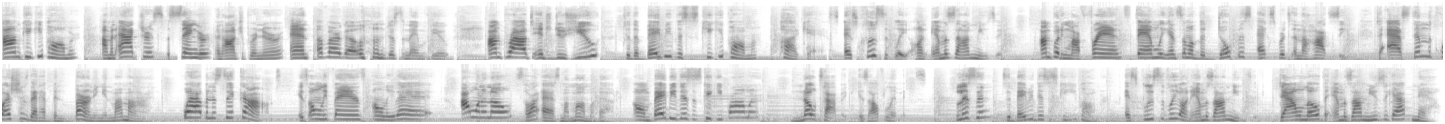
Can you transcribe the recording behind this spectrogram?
I'm Keke Palmer. I'm an actress, a singer, an entrepreneur, and a Virgo, just to name a few. I'm proud to introduce you to the Baby This Is Keke Palmer podcast, exclusively on Amazon Music. I'm putting my friends, family, and some of the dopest experts in the hot seat to ask them the questions that have been burning in my mind. What happened to sitcoms? Is OnlyFans only bad? I want to know, so I asked my mom about it. On Baby This Is Keke Palmer, no topic is off limits. Listen to Baby This Is Keke Palmer, exclusively on Amazon Music. Download the Amazon Music app now.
